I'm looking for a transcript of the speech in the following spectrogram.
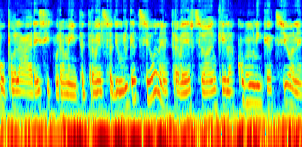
popolare sicuramente attraverso la divulgazione, attraverso anche la comunicazione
